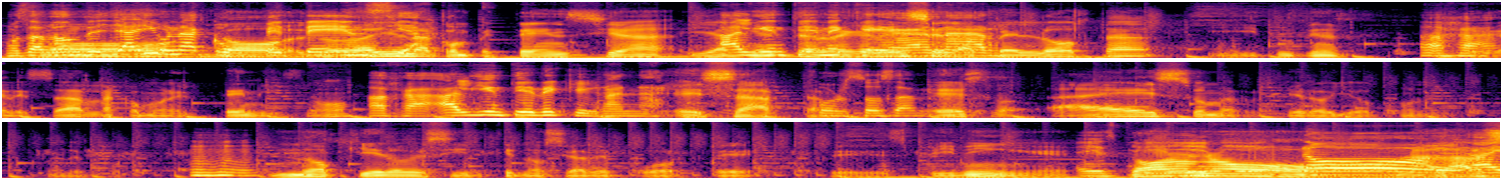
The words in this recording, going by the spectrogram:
O sea, donde ya hay una competencia. No, hay una competencia y alguien, tiene que ganar. la pelota y tú tienes que regresarla como en el tenis, ¿no? Ajá, alguien tiene que ganar. Exacto. Forzosamente. Eso, a eso me refiero yo con, deporte. No quiero decir que no sea deporte de spinning. Eh. no, no, no. No, nadar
